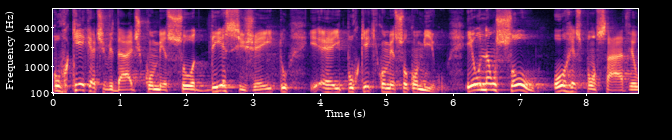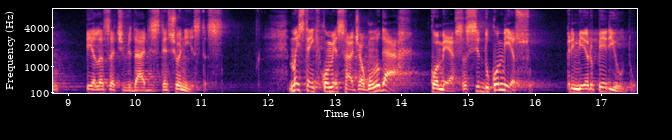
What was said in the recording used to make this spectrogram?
Por que, que a atividade começou desse jeito e, é, e por que, que começou comigo? Eu não sou o responsável pelas atividades extensionistas. Mas tem que começar de algum lugar. Começa-se do começo, primeiro período.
